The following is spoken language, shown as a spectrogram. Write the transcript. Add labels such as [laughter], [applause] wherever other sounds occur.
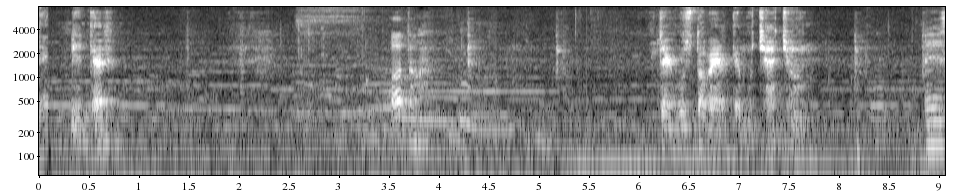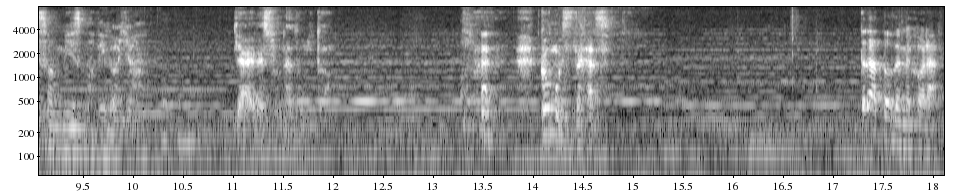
sé. ¿Peter? Otto. Qué gusto verte, muchacho. Eso mismo digo yo. Ya eres un adulto. [laughs] ¿Cómo estás? Trato de mejorar.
